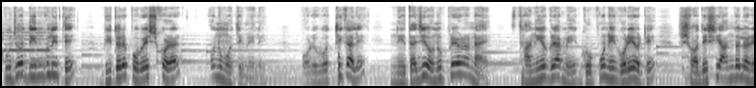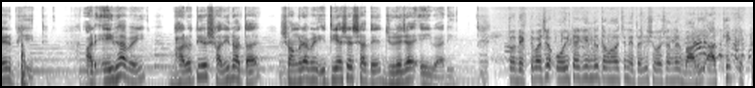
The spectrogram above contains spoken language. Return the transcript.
পুজোর দিনগুলিতে ভিতরে প্রবেশ করার অনুমতি মেলে। পরবর্তীকালে নেতাজির অনুপ্রেরণায় স্থানীয় গ্রামে গোপনে গড়ে ওঠে স্বদেশী আন্দোলনের ভিত। আর এইভাবেই ভারতীয় স্বাধীনতার সংগ্রামের ইতিহাসের সাথে জুড়ে যায় এই বাড়ি। তো দেখতে পাচ্ছ, ওইটা কিন্তু তোমার হচ্ছে নেতাজি সুভাষচন্দ্রের বাড়ি। আর ঠিক একটু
